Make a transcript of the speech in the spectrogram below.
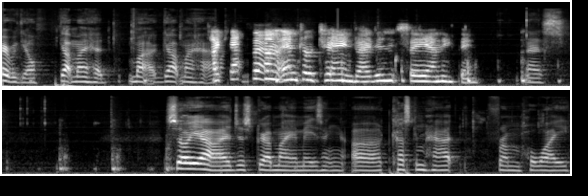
There we go. Got my head. My got my hat. I kept them entertained. I didn't say anything. Nice. So yeah, I just grabbed my amazing uh, custom hat from Hawaii.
